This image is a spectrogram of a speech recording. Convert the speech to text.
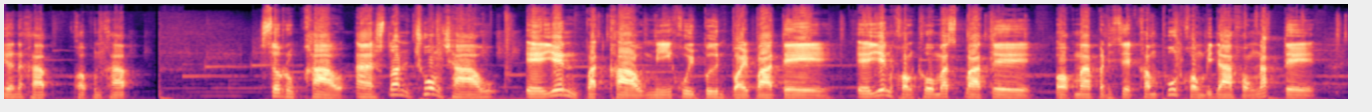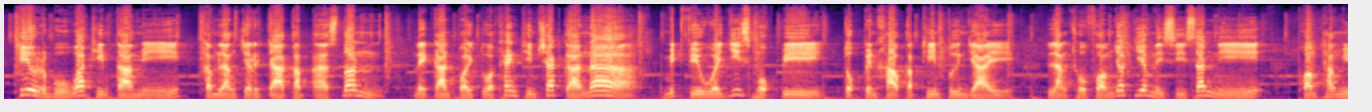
ยอะๆ นะครับ ขอบคุณครับ สรุปข่าวอาร์เซนอลช่วงเช้า เอเย่นปัดข่าวหมีคุยปืนปล่อยปาเต เอเย่นของโทมัสปาเต ออกมาปฏิเสธคำพูดของบิดาของนักเตะ ที่ระบุว่าทีมตาหมีกำลังเจรจากับอาร์เซนอลในการปล่อยตัวแข้งทีมชาติกาหน้า มิดฟิลด์วัย 26 ปี ตกเป็นข่าวกับทีมปืนใหญ่ หลังโชว์ฟอร์มยอดเยี่ยมในซีซั่นนี้ พร้อมทั้งมี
